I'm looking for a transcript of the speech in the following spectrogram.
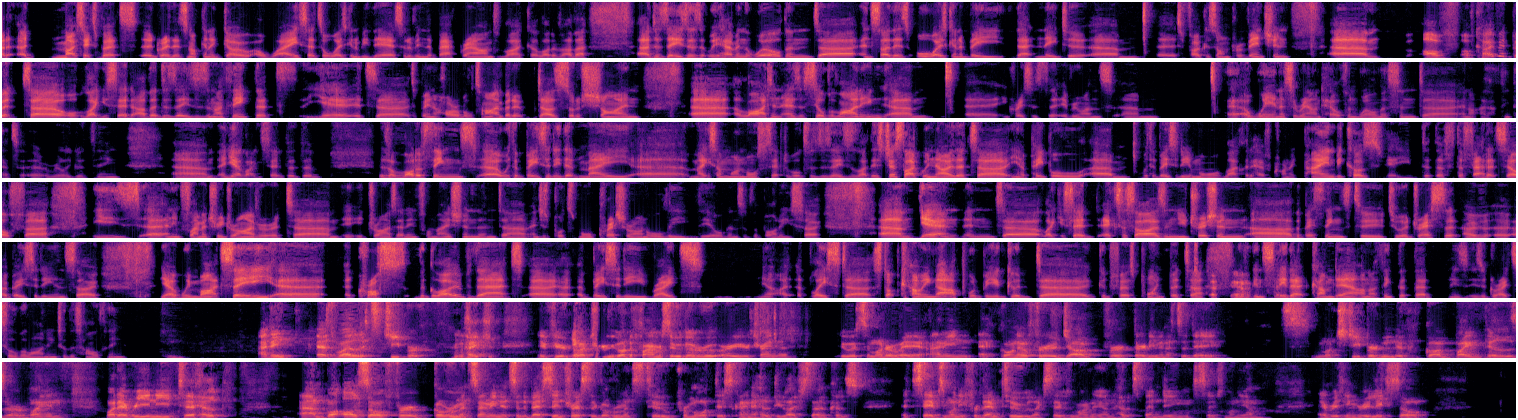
most experts agree that it's not going to go away, so it's always going to be there, sort of in the background, like a lot of other uh, diseases that we have in the world, and uh, and so there's always going to be that need to um, uh, to focus on prevention. Um, of of COVID, but uh, like you said, other diseases. And I think that yeah, it's uh, it's been a horrible time, but it does sort of shine uh, a light, and as a silver lining, um, uh, increases the, everyone's um, awareness around health and wellness, and uh, and I think that's a, really good thing. Um, and yeah, like you said, the, the there's a lot of things uh, with obesity that may uh, make someone more susceptible to diseases like this. Just like we know that uh, you know people um, with obesity are more likely to have chronic pain because the, the, the fat itself uh, is uh, an inflammatory driver. It, um, it, it drives that inflammation and uh, and just puts more pressure on all the the organs of the body. So um, yeah, and, and like you said, exercise and nutrition are the best things to to address it over obesity. And so yeah, we might see across the globe that uh, obesity rates you know, at least uh, stop going up would be a good uh, good first point. But uh, yeah. if we can see that come down, I think that that is, is a great silver lining to this whole thing. Hmm. I think as well, it's cheaper. like if you're yeah. trying to go the pharmaceutical route or you're trying to do it some other way. I mean, eh, going out for a jog for 30 minutes a day, it's much cheaper than going buying pills or buying whatever you need to help um, but also for governments. I mean, it's in the best interest of governments to promote this kind of healthy lifestyle because it saves money for them too, like saves money on health spending, saves money on everything really. So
